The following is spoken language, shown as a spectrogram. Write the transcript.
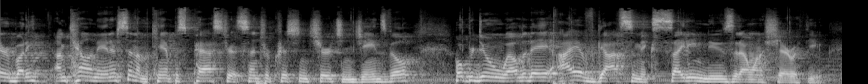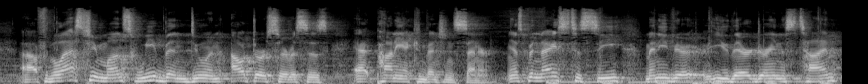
everybody, I'm Kellen Anderson. I'm a campus pastor at Central Christian Church in Janesville. Hope you're doing well today. I have got some exciting news that I want to share with you. Uh, for the last few months, we've been doing outdoor services at Pontiac Convention Center. And it's been nice to see many of you there during this time.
